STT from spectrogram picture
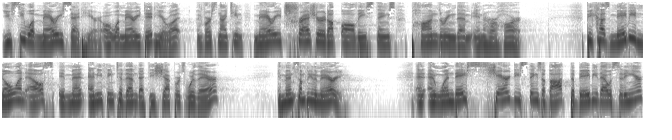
You see what Mary said here, or what Mary did here. What? In verse 19, Mary treasured up all these things, pondering them in her heart. Because maybe no one else, it meant anything to them that these shepherds were there. It meant something to Mary. And, and when they shared these things about the baby that was sitting here,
